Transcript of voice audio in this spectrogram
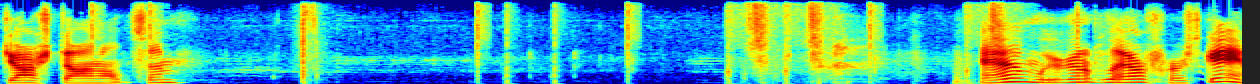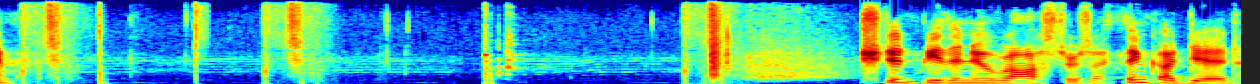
Josh Donaldson. And we're going to play our first game. Should be the new rosters. I think I did.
